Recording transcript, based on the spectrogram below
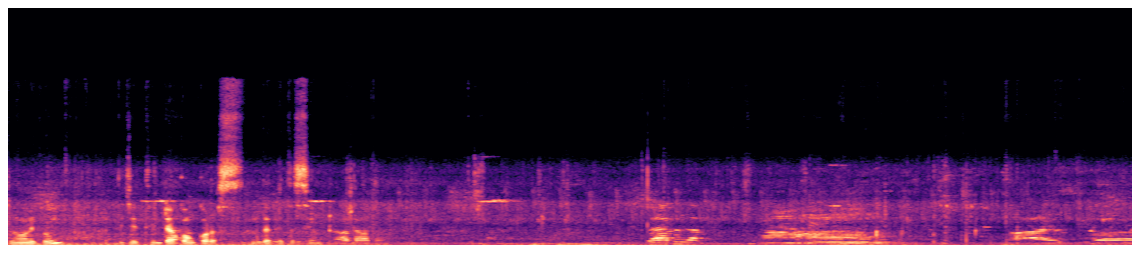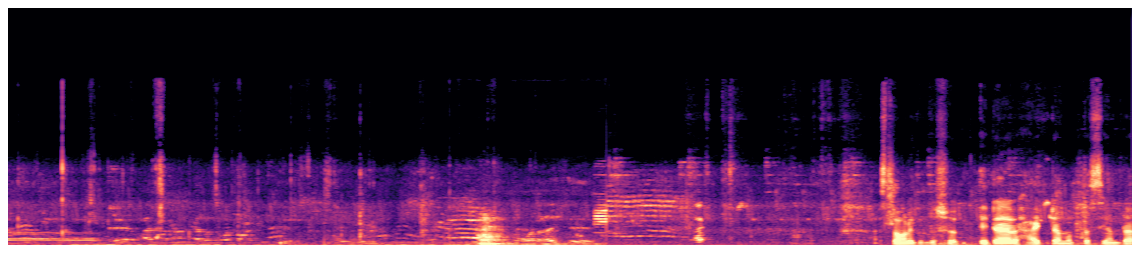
আসসালামু আলাইকুম। যে তিনটা দেখাইতেছি আসসালামু আলাইকুম দর্শক এটার হাইটটা মাপতেছি আমরা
